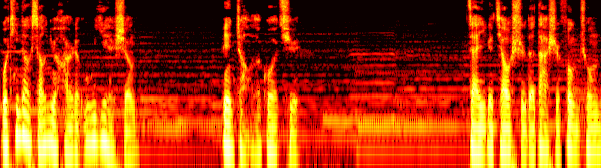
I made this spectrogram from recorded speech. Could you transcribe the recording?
我听到小女孩的呜咽声，便找了过去。在一个礁石的大石缝中，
